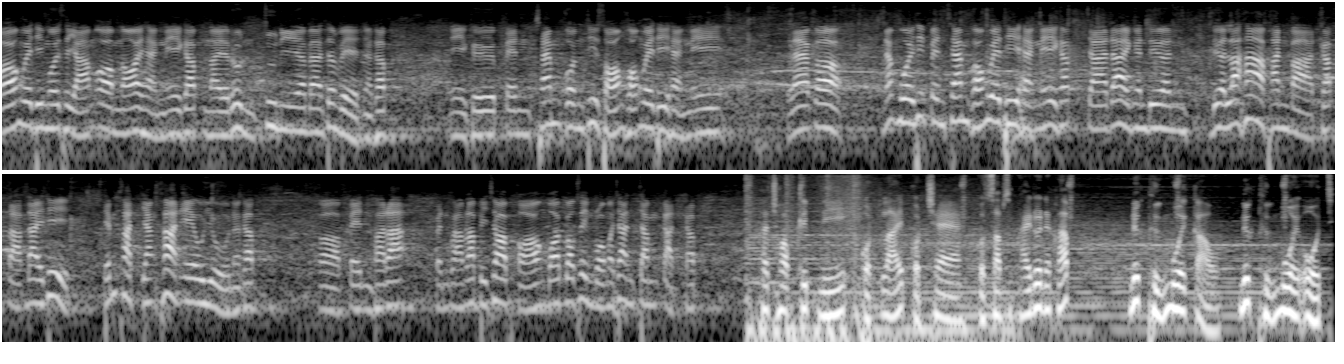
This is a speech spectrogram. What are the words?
ของเวทีมวยสยามอ้อมน้อยแห่งนี้ครับในรุ่นจูเนียร์แบนเทนเวทนะครับนี่คือเป็นแชมป์คนที่ 2 ของเวทีแห่งนี้ และก็นักมวยที่เป็นแชมป์ของเวทีแห่งนี้ครับจะได้เงินเดือนเดือนละ 5,000 บาทครับตราบใดที่เข็มขัดยังคาดเอวอยู่นะครับ ก็เป็นภาระเป็นความรับผิดชอบของบอสบ็อกซิ่งโปรโมชั่นจำกัดครับ ถ้าชอบคลิปนี้กดไลค์กดแชร์ กด Subscribe ด้วยนะครับ นึกถึงมวยเก่า นึกถึงมวย OG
